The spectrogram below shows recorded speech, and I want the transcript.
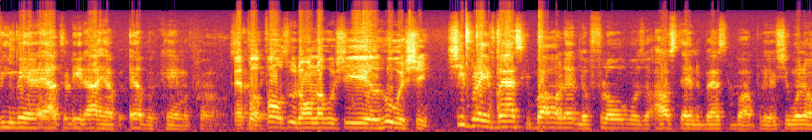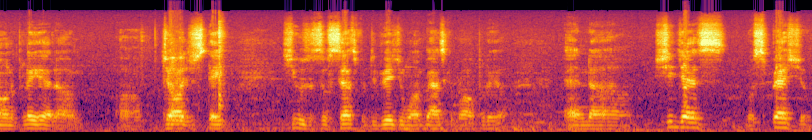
female athlete I have ever came across. And I for mean, folks who don't know who she is, who is she? she played basketball at LeFlore, was an outstanding basketball player. She went on to play at um, uh, Georgia State. She was a successful Division One basketball player, and uh, she just was special.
